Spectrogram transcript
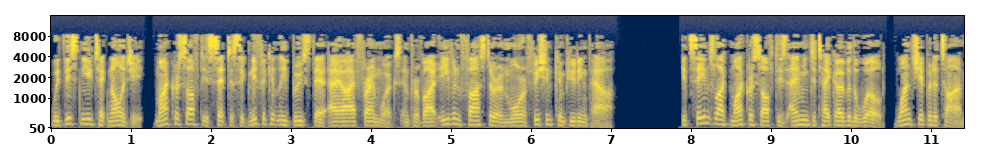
With this new technology, Microsoft is set to significantly boost their AI frameworks and provide even faster and more efficient computing power. It seems like Microsoft is aiming to take over the world, one chip at a time.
